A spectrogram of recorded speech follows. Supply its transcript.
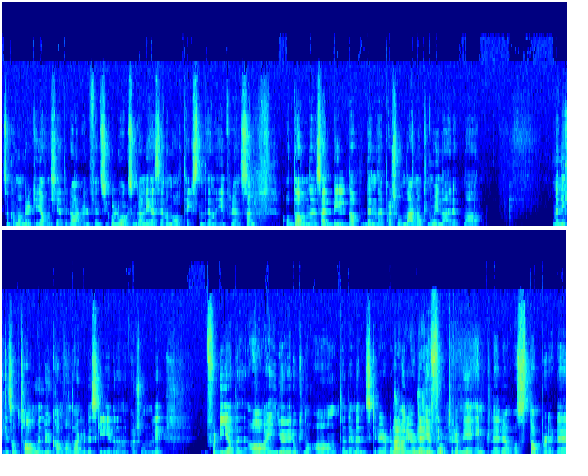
så kan man bruke Jan Kjetil Arnulf, en psykolog, som kan lese gjennom all teksten til denne influenseren og danne seg et bilde at denne personen er nok noe i nærheten av men ikke som tall, men du kan antagelig beskrive denne personen litt. Fordi at AI gjør jo ikke noe annet enn det mennesker gjør. Det Nei, bare gjør det det mye riktig. fortere og mye enklere og stabler det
